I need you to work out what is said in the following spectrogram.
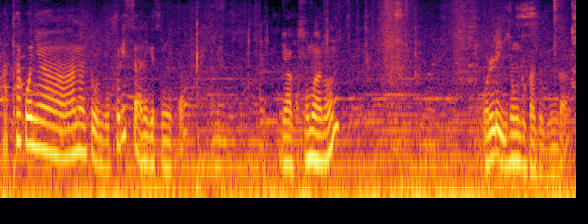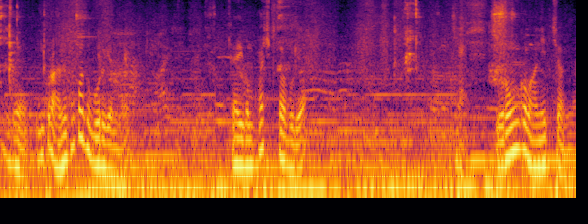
파타고니아 하면 또뭐 프리스 아니겠습니까? 야 9만원? 원래 이 정도 가격인가? 뭐 이걸 안 사봐서 모르겠네 야 이건 84불이야? 요런 거 많이 입지 않나?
